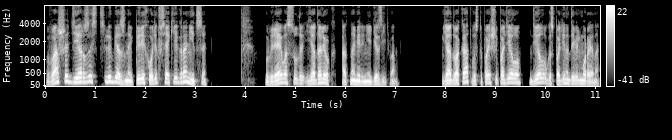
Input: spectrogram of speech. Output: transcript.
«Ваша дерзость, любезный, переходит всякие границы. Уверяю вас, сударь, я далек от намерения дерзить вам. Я адвокат, выступающий по делу, делу господина де Вильмурена.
